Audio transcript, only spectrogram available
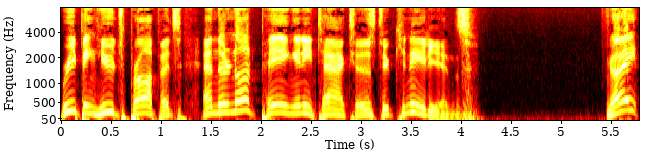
reaping huge profits, and they're not paying any taxes to Canadians. Right?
